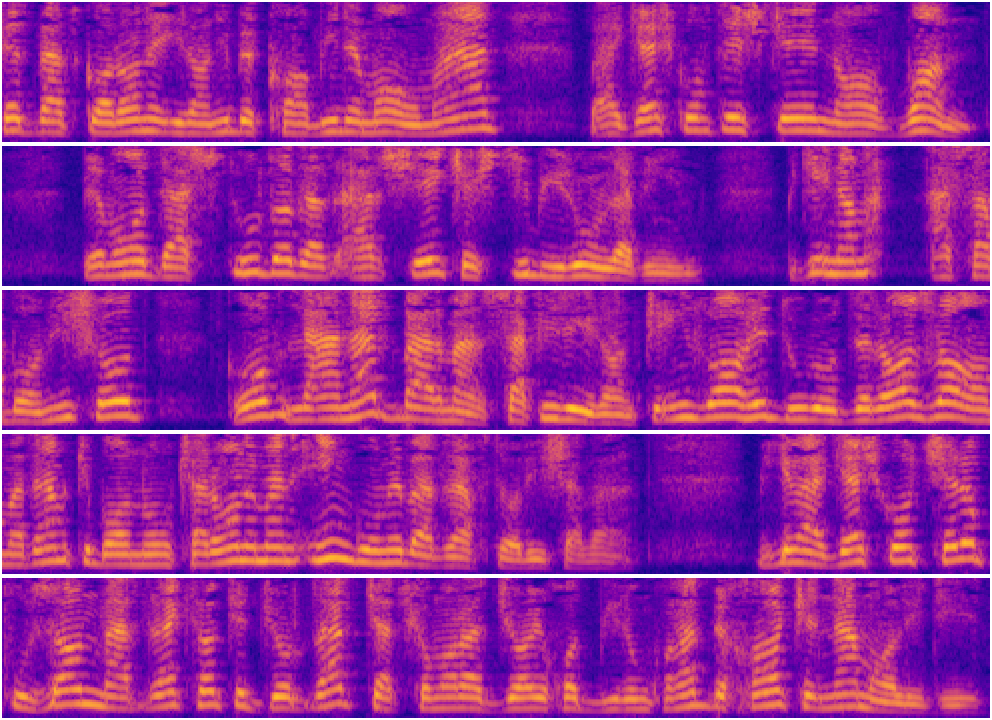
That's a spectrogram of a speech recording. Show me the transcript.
خدمتکاران ایرانی به کابین ما اومد برگشت گفتش که ناوبان به ما دستور داد از عرشه کشتی بیرون رویم. میگه اینم عصبانی شد. گفت لعنت بر من سفیر ایران که این راه دور و دراز را آمدم که با نوکران من این گونه بدرفتاری شود. میگه برگشت گفت چرا پوزان مدرک را که جرأت کرد شما را از جای خود بیرون کند به خاک نمالیدید.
